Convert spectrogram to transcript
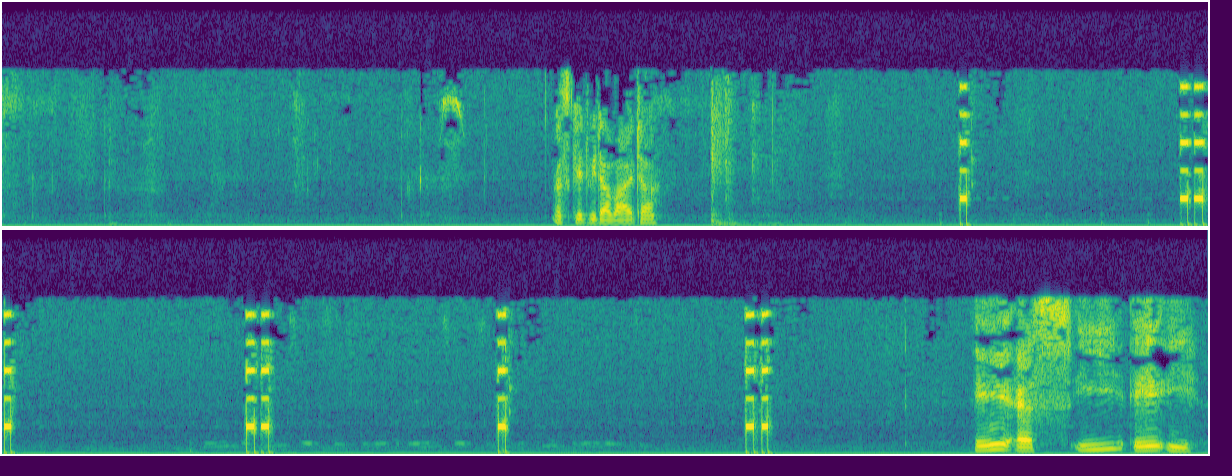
Es geht wieder weiter. E S I E I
